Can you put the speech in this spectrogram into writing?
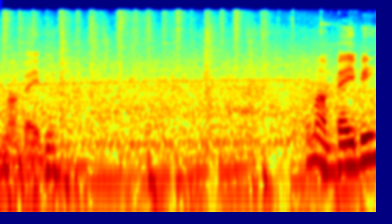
Come on, baby. Come on, baby.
